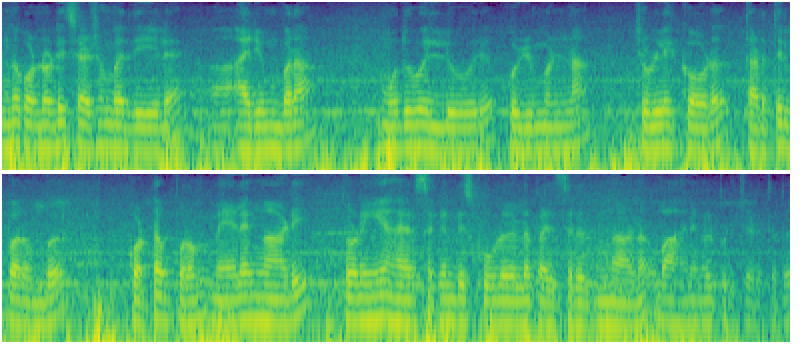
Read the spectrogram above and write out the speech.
ഇന്ന് കൊണ്ടോട്ടി സ്റ്റേഷൻ പരിധിയിലെ അരിമ്പറ മുതുവല്ലൂർ കുഴിമണ്ണ ചുള്ളിക്കോട് തടത്തിൽപ്പറമ്പ് കൊട്ടപ്പുറം മേലങ്ങാടി തുടങ്ങിയ ഹയർ സെക്കൻഡറി സ്കൂളുകളുടെ പരിസരത്തു നിന്നാണ് വാഹനങ്ങൾ പിടിച്ചെടുത്തത്.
